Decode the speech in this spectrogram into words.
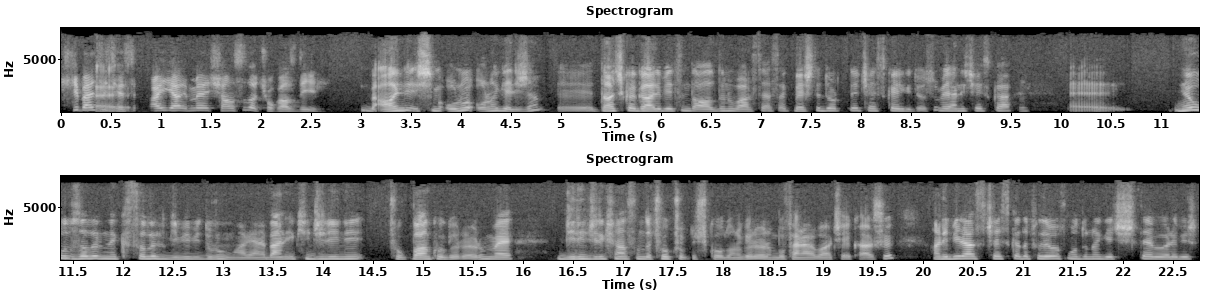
Ki bence ee, Ceska'yı yenme şansı da çok az değil. Aynı şimdi onu ona geleceğim. E, Daçka galibiyetini de aldığını varsayarsak 5'te 4'te Ceska'ya gidiyorsun ve yani Ceska e, ne uzalır ne kısalır gibi bir durum var. Yani ben ikinciliğini çok banko görüyorum ve birincilik şansının da çok çok düşük olduğunu görüyorum bu Fenerbahçe'ye karşı. Hani biraz Ceska'da playoff moduna geçişte böyle bir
